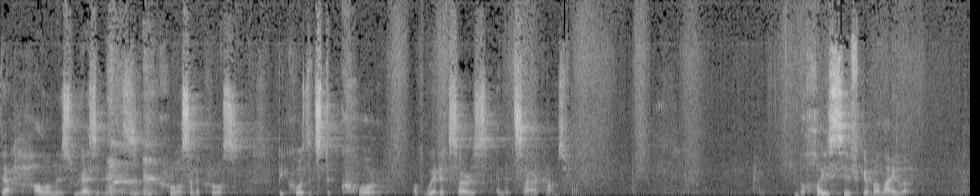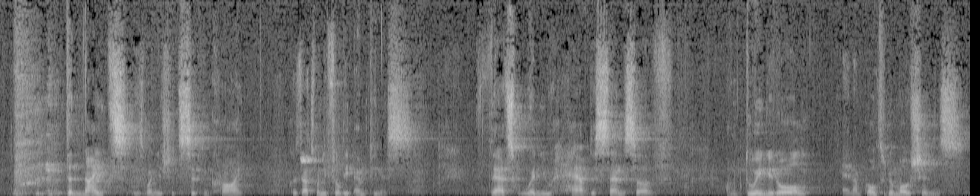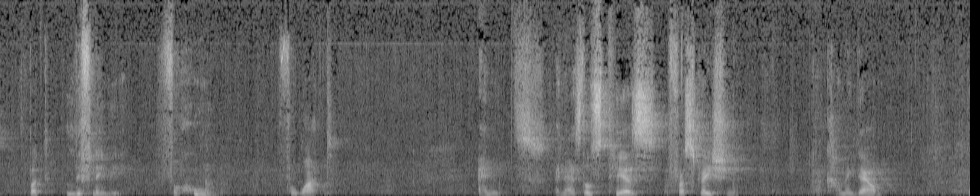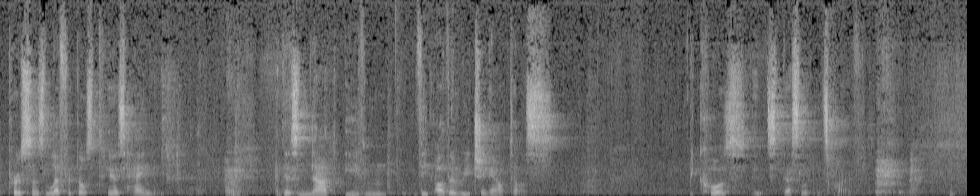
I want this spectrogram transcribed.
That hollowness resonates across and across because it's the core of where the tsars and the tsar comes from. The nights is when you should sit and cry because that's when you feel the emptiness that's when you have the sense of, I'm doing it all and I'm going through the motions, but lifting me. For whom? For what? And, and as those tears of frustration are coming down, the person's left with those tears hanging. And there's not even the other reaching out to us because it's desolate and it's.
